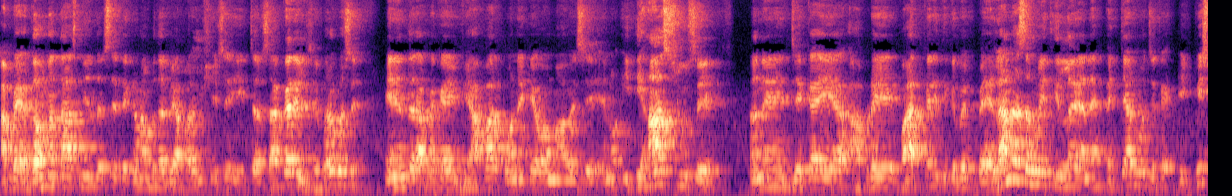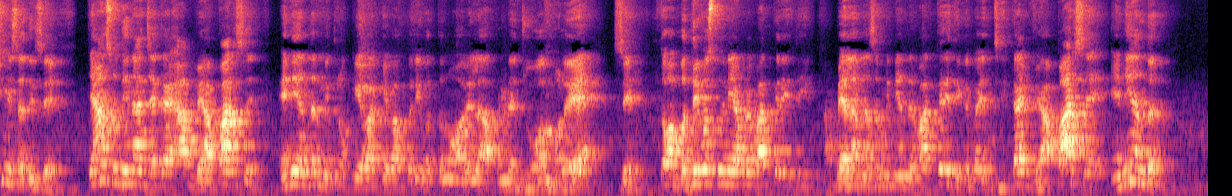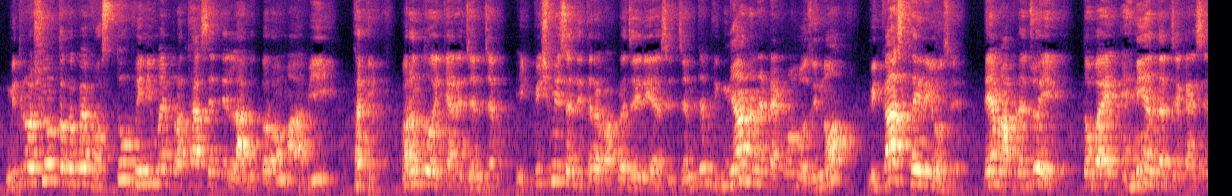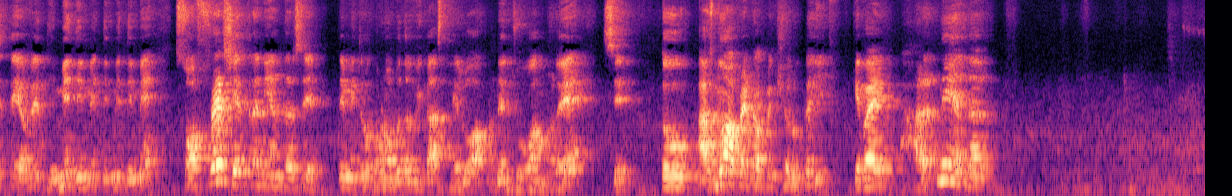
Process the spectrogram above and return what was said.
આપણે અગાઉના તાસની અંદર છે તે ઘણા બધા વ્યાપાર વિશે છે એ ચર્ચા કરેલી છે, બરોબર છે? એની અંદર આપણે કઈ વ્યાપાર કોને કહેવામાં આવે છે, એનો ઇતિહાસ શું છે અને જે કાંઈ આપણે વાત કરી હતી કે ભાઈ પહેલાના સમયથી લઈ અને અત્યારનો જે કાંઈ એકવીસમી સદી છે, ત્યાં સુધીના જે કાંઈ આ વ્યાપાર છે, એની અંદર મિત્રો કેવા કેવા પરિવર્તનો આવેલા આપણને જોવા મળે છે. તો આ બધી વસ્તુની આપણે વાત કરી હતી, પહેલાના સમયની અંદર વાત કરી હતી કે ભાઈ જે કાંઈ વ્યાપાર છે, એની અંદર મિત્રો શું તો કે ભાઈ વસ્તુ વિનિમય પ્રથા છે તે લાગુ કરવામાં આવી હતી. પરંતુ અત્યારે જેમ જેમ એકવીસમી સદી તરફ આપણે જઈ રહ્યા છીએ, જેમ જેમ વિજ્ઞાન અને ટેકનોલોજીનો વિકાસ થઈ રહ્યો છે, તેમ આપણે જોઈએ તો ભાઈ એની અંદર જે કાંઈ છે તે હવે ધીમે ધીમે ધીમે ધીમે સોફ્ટવેર ક્ષેત્રની અંદર છે તે મિત્રો ઘણો બધો વિકાસ થયેલો આપણને જોવા મળે છે. તો આજનો આપણે ટોપિક શરૂ કરીએ કે ભાઈ ભારતની અંદર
